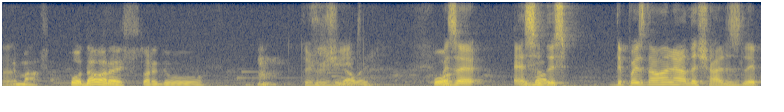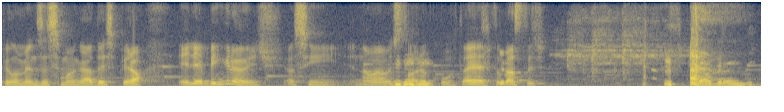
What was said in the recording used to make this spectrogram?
Ah. É massa. Pô, da hora essa história do. Do jiu-jitsu. Mas é, essa do. Depois dá uma olhada, Charles, lê pelo menos esse mangá da Espiral. Ele é bem grande, assim, não é uma história curta. É, tô bastante. Espiral grande.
